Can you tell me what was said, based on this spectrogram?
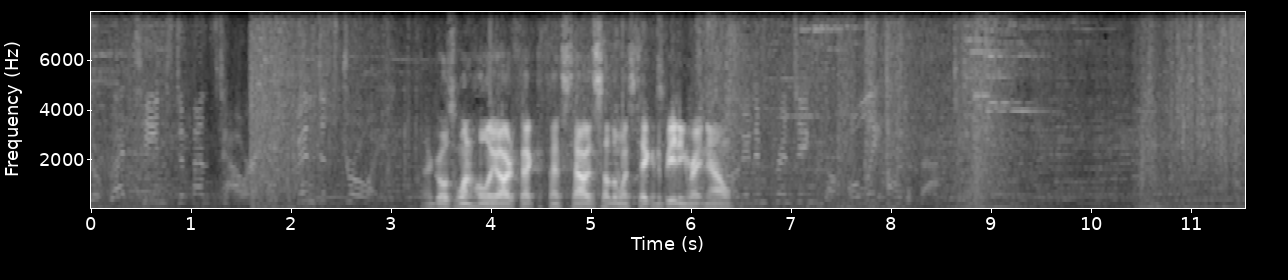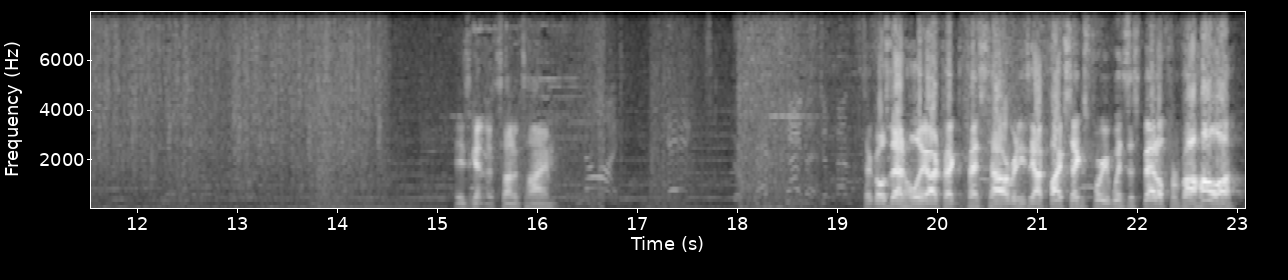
The red team's defense tower has been destroyed. There goes one holy artifact defense tower. This other one's taking a beating right now. He's getting a ton of time. There goes that holy artifact defense tower, but he's got five seconds before he wins this battle for Valhalla.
